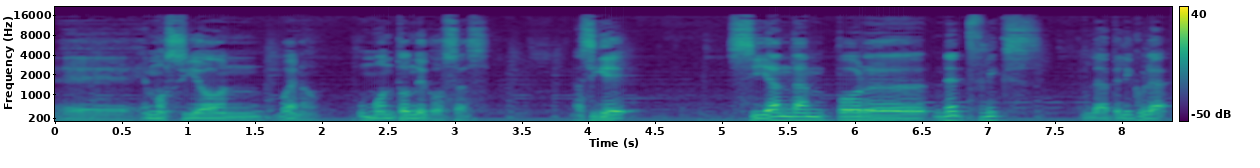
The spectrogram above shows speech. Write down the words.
eh, emoción, bueno, un montón de cosas. Así que si andan por eh, Netflix, la película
